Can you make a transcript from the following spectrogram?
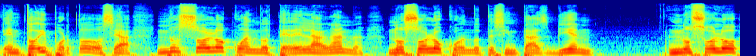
en todo y por todo. O sea, no solo cuando te dé la gana, no solo cuando te sientas bien, no solo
